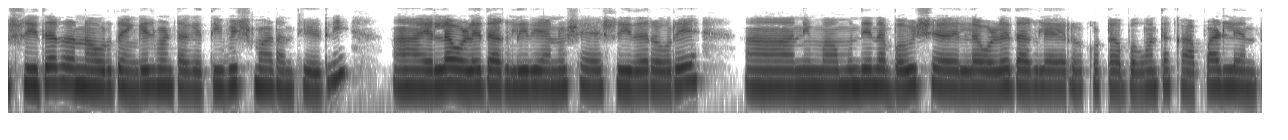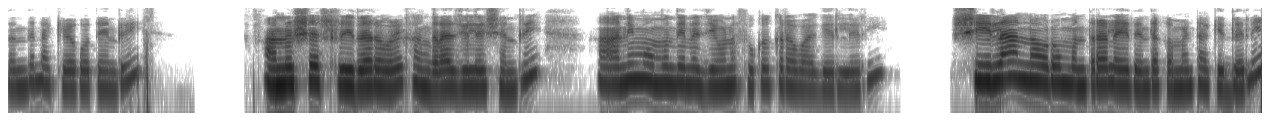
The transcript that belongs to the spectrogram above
ಶ್ರೀಧರ್ ಅನ್ನೋರ್ದು ಎಂಗೇಜ್ಮೆಂಟ್ ಆಗೈತಿ. ವಿಶ್ ಮಾಡಿ ಅಂತ ಹೇಳ್ರಿ. ಎಲ್ಲ ಒಳ್ಳೇದಾಗಲಿ ರೀ ಅನುಷ, ಶ್ರೀಧರ್ ಅವರೇ. ನಿಮ್ಮ ಮುಂದಿನ ಭವಿಷ್ಯ ಎಲ್ಲ ಒಳ್ಳೇದಾಗಲಿ. ಯಾರು ಕೊಟ್ಟ ಭಗವಂತ ಕಾಪಾಡಲಿ ಅಂತಂದು ನಾ ಕೇಳ್ಕೊತೇನೆ ರೀ. ಅನುಷ, ಶ್ರೀಧರ್ ಅವರೇ ಕಂಗ್ರ್ಯಾಚುಲೇಷನ್ ರೀ. ನಿಮ್ಮ ಮುಂದಿನ ಜೀವನ ಸುಖಕರವಾಗಿರಲಿ ರೀ. ಶೀಲಾ ಅನ್ನೋರು ಮಂತ್ರಾಲಯದಿಂದ ಕಮೆಂಟ್ ಹಾಕಿದ್ದೀರಿ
